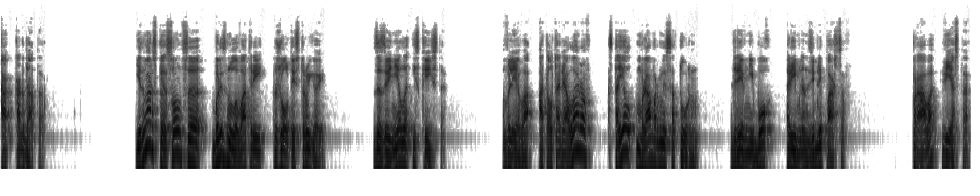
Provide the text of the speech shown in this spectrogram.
как когда-то. Январское солнце брызнуло в атрий желтой струей. Зазвенело искристо. Влево от алтаря Ларов стоял мраморный Сатурн, древний бог римлян-землепашцев. Право – Веста,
